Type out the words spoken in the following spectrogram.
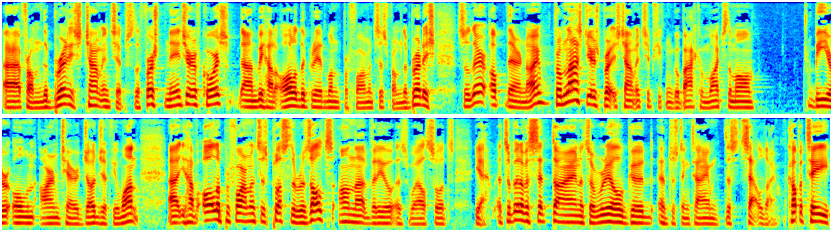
uh, from the British Championships, the first major, of course, and we had all of the Grade 1 performances from the British. So they're up there now. From last year's British Championships, you can go back and watch them all be your own armchair judge if you want. Uh, you have all the performances plus the results on that video as well. So it's yeah, it's a bit of a sit down. It's a real good, interesting time. Just settle down, cup of tea,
